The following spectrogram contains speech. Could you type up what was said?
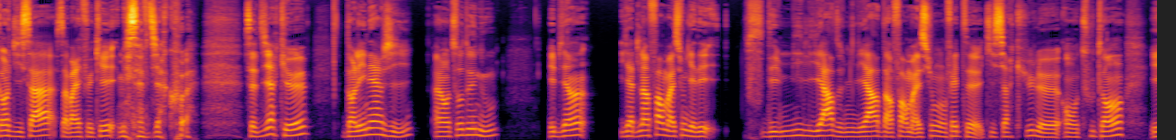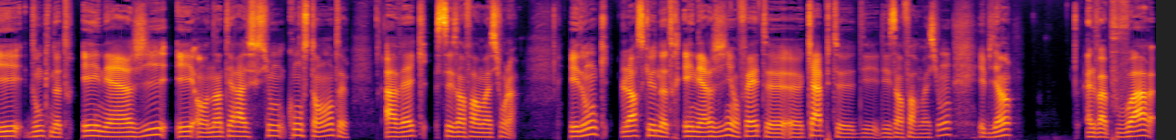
Quand je dis ça, ça paraît fucké, mais ça veut dire quoi? Ça veut dire que dans l'énergie, alentour de nous, eh bien, il y a de l'information, il y a des, des milliards de milliards d'informations en fait euh, qui circulent euh, en tout temps et donc notre énergie est en interaction constante avec ces informations là. Et donc lorsque notre énergie en fait euh, capte des, informations, eh bien elle va pouvoir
